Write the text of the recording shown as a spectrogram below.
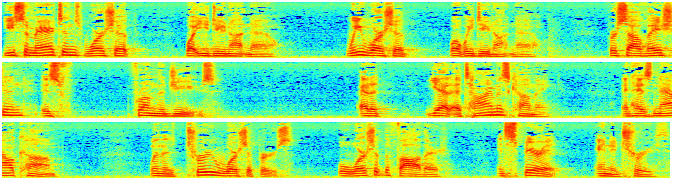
You Samaritans worship what you do not know. We worship what we do not know. For salvation is from the Jews. At a, yet a time is coming and has now come when the true worshippers will worship the Father in spirit and in truth.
